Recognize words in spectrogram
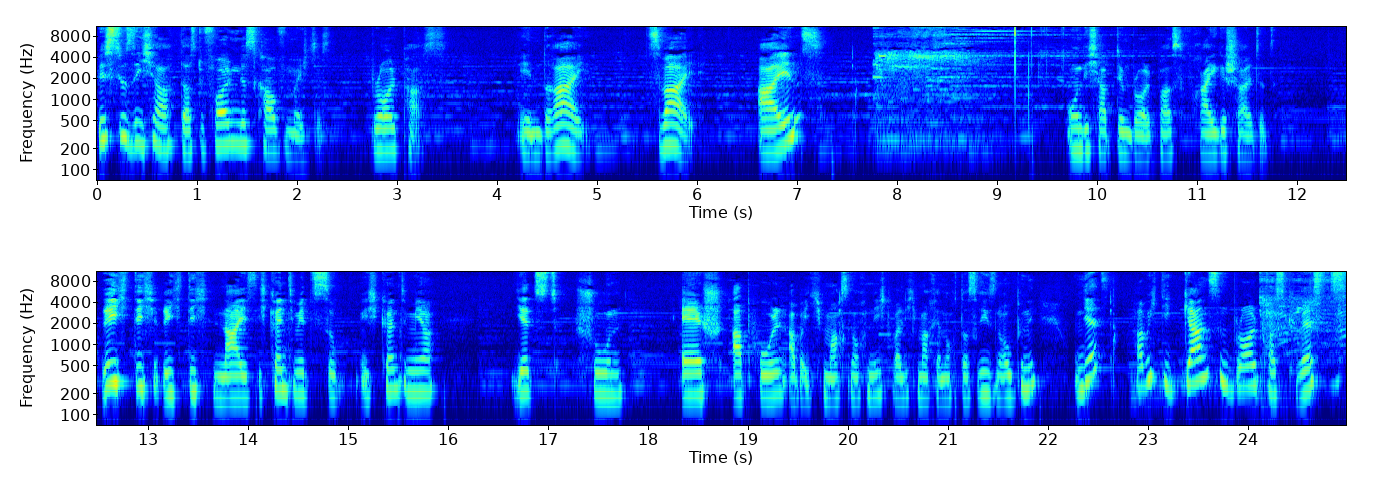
Bist du sicher, dass du folgendes kaufen möchtest? Brawl Pass. In 3, 2, 1. Und ich habe den Brawl Pass freigeschaltet. Richtig, richtig nice. Ich könnte mir jetzt so, ich könnte mir jetzt schon Ash abholen, aber ich mache es noch nicht, weil ich mache ja noch das Riesen Opening. Und jetzt habe ich die ganzen Brawl Pass Quests.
